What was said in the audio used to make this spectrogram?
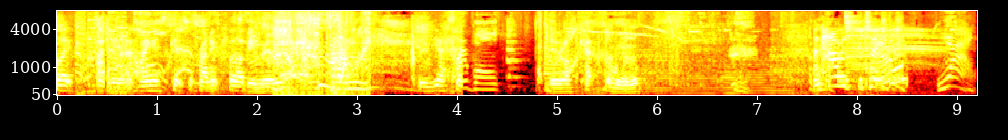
like I don't know, having a schizophrenic Furby really. Um, so yes, I do. I've kept them all. And how is potato? Well,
